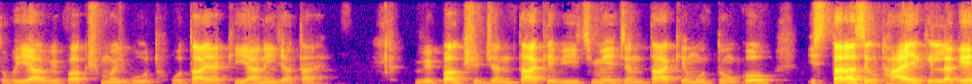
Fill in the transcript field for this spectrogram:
तो भैया विपक्ष मज़बूत होता या किया नहीं जाता है। विपक्ष जनता के बीच में जनता के मुद्दों को इस तरह से उठाए कि लगे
